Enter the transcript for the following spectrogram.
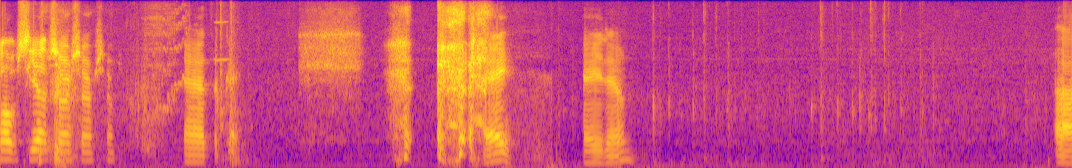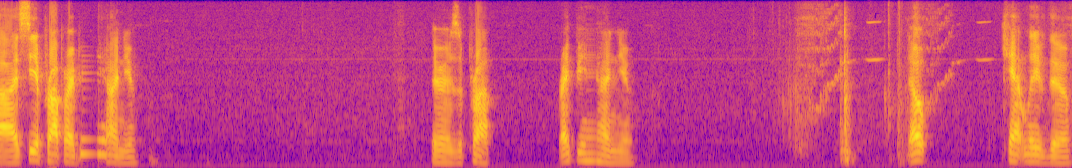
Oh, yeah, sorry, sorry, sorry. That's okay. hey, how you doing? Uh, I see a prop right behind you. There is a prop right behind you. Nope. Can't leave, dude.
